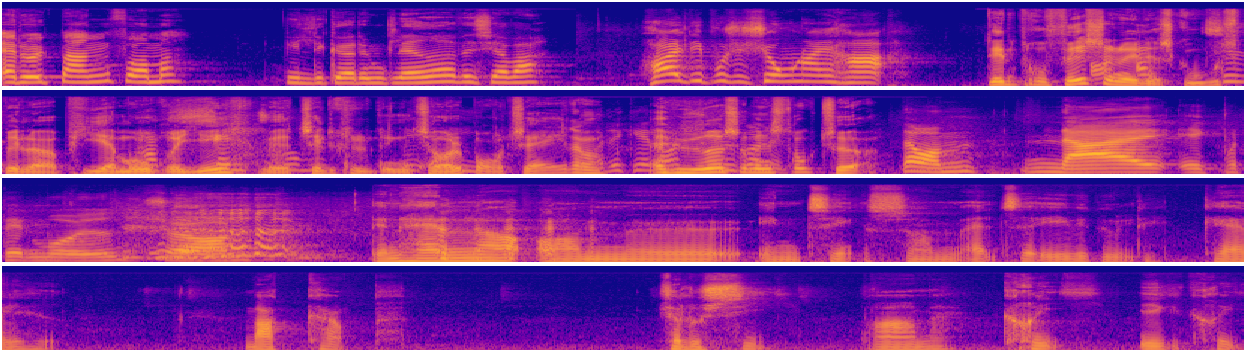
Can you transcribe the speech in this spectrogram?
Er du ikke bange for mig? ville det gøre dem gladere, hvis jeg var? Hold de positioner, I har. Den professionelle skuespiller Pia Mogrier med tilknytning til Aalborg Teater er hyret som instruktør. Deromme. Nej, ikke på den måde, Søren. Den handler om øh, en ting, som altid er eviggyldig. Kærlighed, magtkamp, jalousi, drama, krig, ikke krig.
